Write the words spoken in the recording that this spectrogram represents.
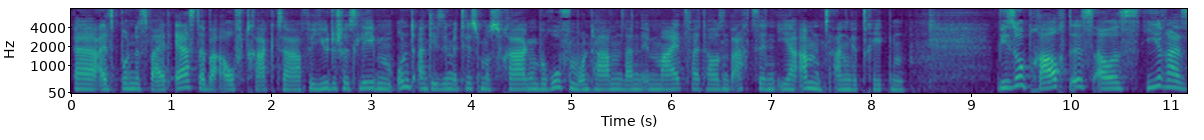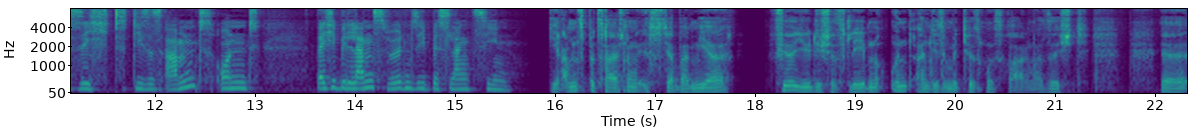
äh, als bundesweit erster Beauftragter für jüdisches Leben und Antisemitismusfragen berufen und haben dann im Mai 2018 Ihr Amt angetreten. Wieso braucht es aus Ihrer Sicht dieses Amt und welche Bilanz würden Sie bislang ziehen? Die Amtsbezeichnung ist ja bei mir für jüdisches Leben und Antisemitismusfragen. Also ich, äh,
